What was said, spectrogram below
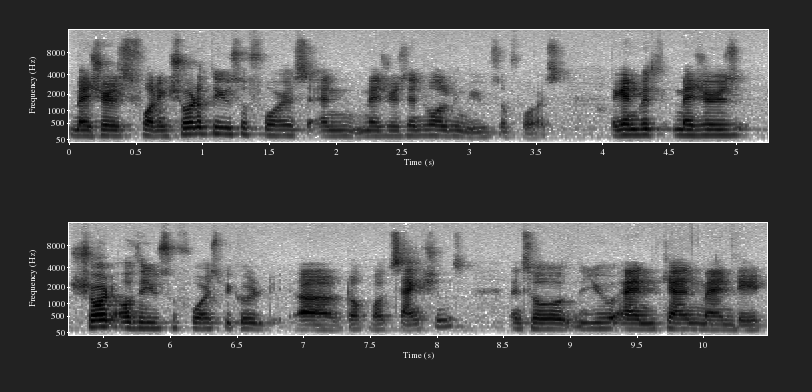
measures falling short of the use of force and measures involving the use of force. Again, with measures short of the use of force, we could uh, talk about sanctions, and so the UN can mandate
